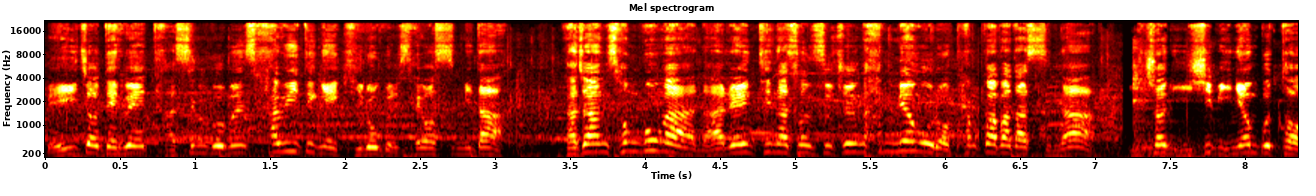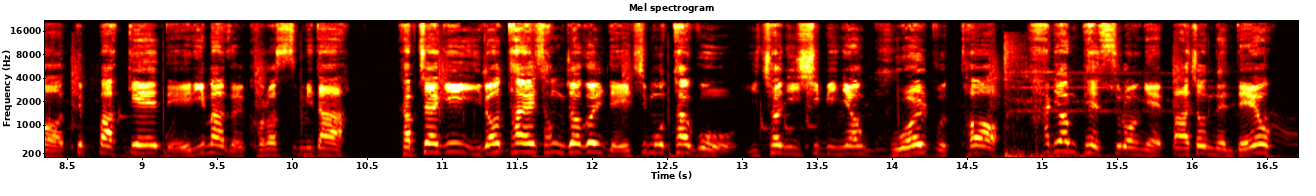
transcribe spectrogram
메이저 대회 다승 부문 4위 등의 기록을 세웠습니다. 가장 성공한 아르헨티나 선수 중 한 명으로 평가받았으나 2022년부터 뜻밖의 내리막을 걸었습니다. 갑자기 이렇다 할 성적을 내지 못하고 2022년 9월부터 8연패 수렁에 빠졌는데요.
